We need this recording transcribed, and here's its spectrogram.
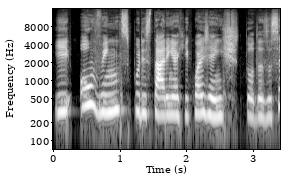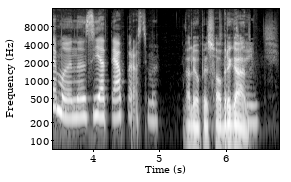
E ouvintes por estarem aqui com a gente todas as semanas. E até a próxima. Valeu, pessoal. Obrigado. Gente.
